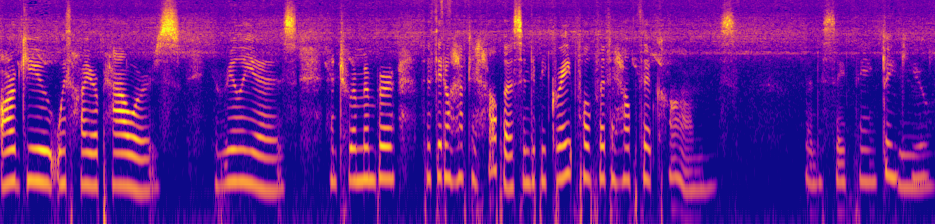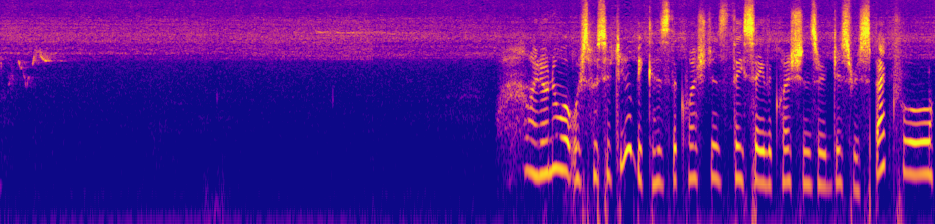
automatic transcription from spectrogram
argue with higher powers. It really is. And to remember that they don't have to help us and to be grateful for the help that comes. And to say thank, you. Thank you. you. Wow, I don't know what we're supposed to do because the questions, they say the questions are disrespectful,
